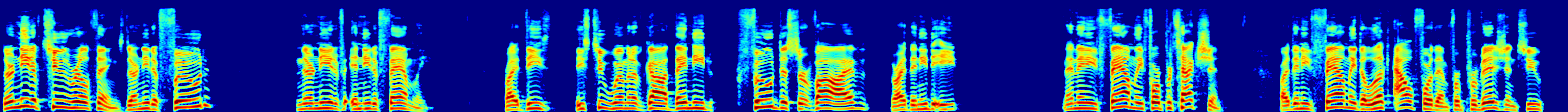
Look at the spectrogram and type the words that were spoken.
they're in need of two real things. They're in need of food and they're in need of, in need of family. Right? These these two women of God, they need food to survive, right? They need to eat. And they need family for protection. Right? They need family to look out for them, for provision, to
